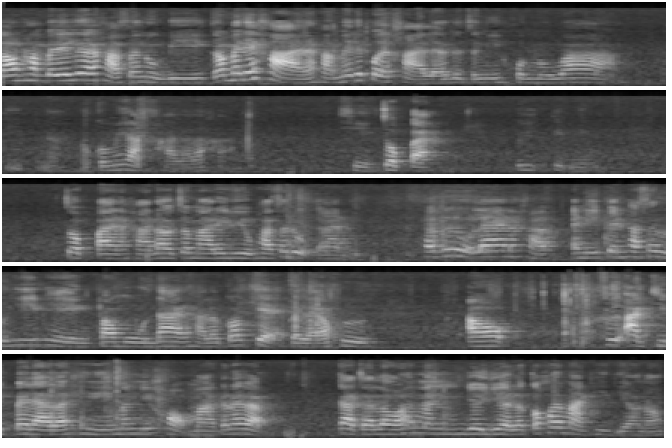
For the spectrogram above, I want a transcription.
ลองทำไปเรื่อยๆค่ะ สนุกดีก็ไม่ได้ขายนะคะ ไม่ได้เปิดขายแล้วเดี๋ยวจะมีคนมาว่าอีกนะเราก็ไม่อยากขายแล้วล่ะค่ะโอเคจบไปอุ๊ยติดนิ้วจบไปนะคะ เราจะมารีวิวพัสดุกัน พัสดุแรกนะคะ อันนี้เป็นพัสดุที่เพลงประมูลได้นะคะ แล้วก็แกะไปแล้วคือ เอาคืออัดคลิปไปแล้วแล้วทีนี้มันมีของมาก็เลยแบบ กะจะรอให้มันเยอะๆแล้วก็ค่อยมาทีเดียวเนาะ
